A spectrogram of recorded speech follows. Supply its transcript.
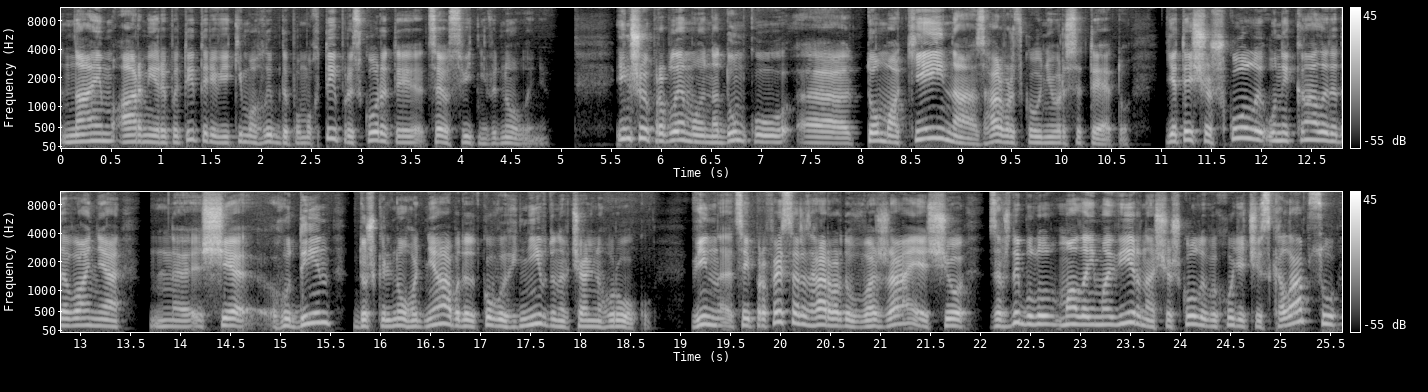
найм армії репетиторів, які могли б допомогти прискорити це освітнє відновлення. Іншою проблемою, на думку е, Тома Кейна з Гарвардського університету, є те, що школи уникали додавання ще годин до шкільного дня або додаткових днів до навчального року. Він, цей професор з Гарварду, вважає, що завжди було малоймовірно, що школи, виходячи з колапсу,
